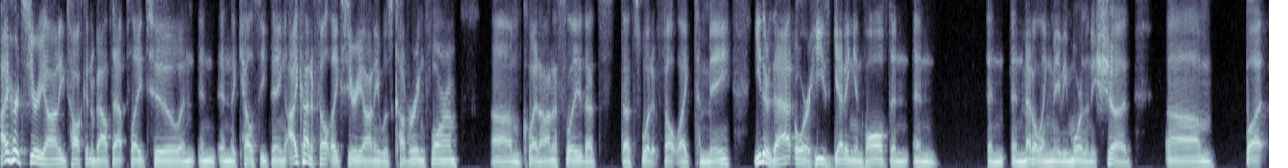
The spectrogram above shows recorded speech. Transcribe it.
I heard Sirianni talking about that play too, and and and the Kelce thing. I kind of felt like Sirianni was covering for him. Um, quite honestly, that's that's what it felt like to me. Either that, or he's getting involved and and and and meddling maybe more than he should. Um, but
